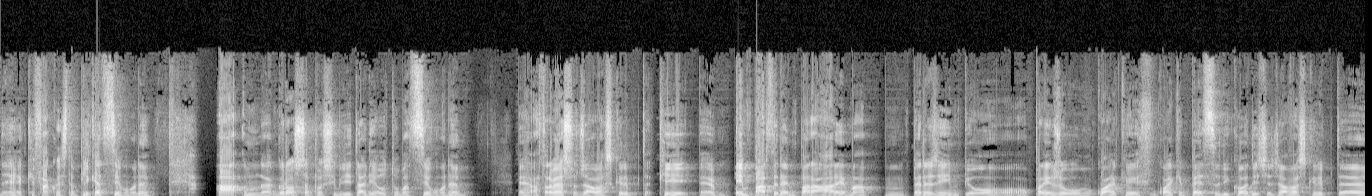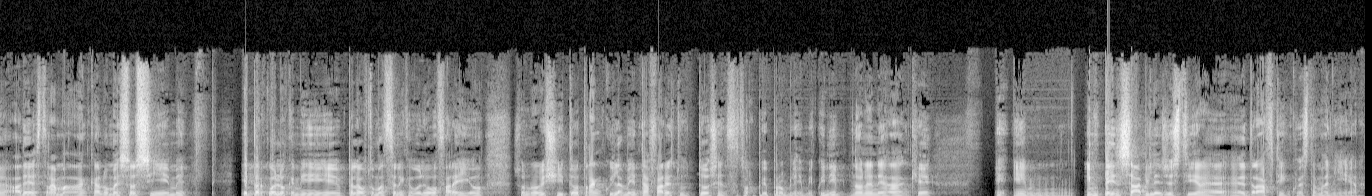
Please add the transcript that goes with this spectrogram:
eh, che fa questa applicazione, ha una grossa possibilità di automazione eh, attraverso JavaScript che eh, è in parte da imparare, ma mh, per esempio ho preso qualche, qualche, pezzo di codice JavaScript eh, a destra manca, l'ho messo assieme e per mi, per l'automazione che volevo fare io sono riuscito tranquillamente a fare tutto senza troppi problemi. Quindi non è neanche eh, ehm, impensabile gestire eh, draft in questa maniera.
